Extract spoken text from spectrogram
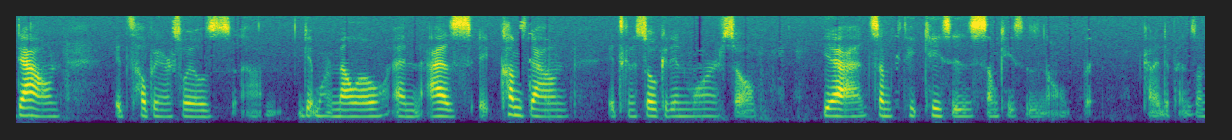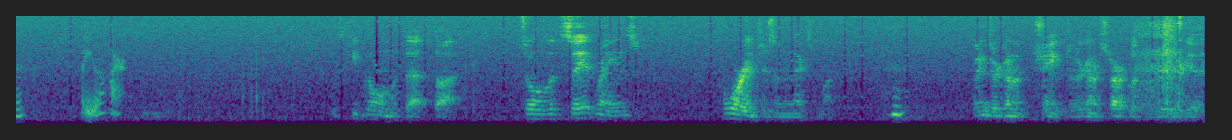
down, it's helping our soils um, get more mellow. And as it comes down, it's going to soak it in more. So, yeah, in some cases, some cases no, but kind of depends on what you are. Let's keep going with that thought. So let's say it rains four inches in the next month. Things are gonna change, they're gonna start looking really good,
